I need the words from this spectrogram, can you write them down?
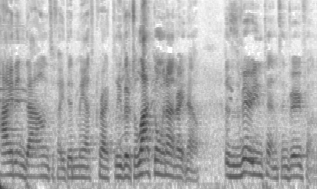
tied in downs if I did math correctly. There's a lot going on right now. This is very intense and very fun.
